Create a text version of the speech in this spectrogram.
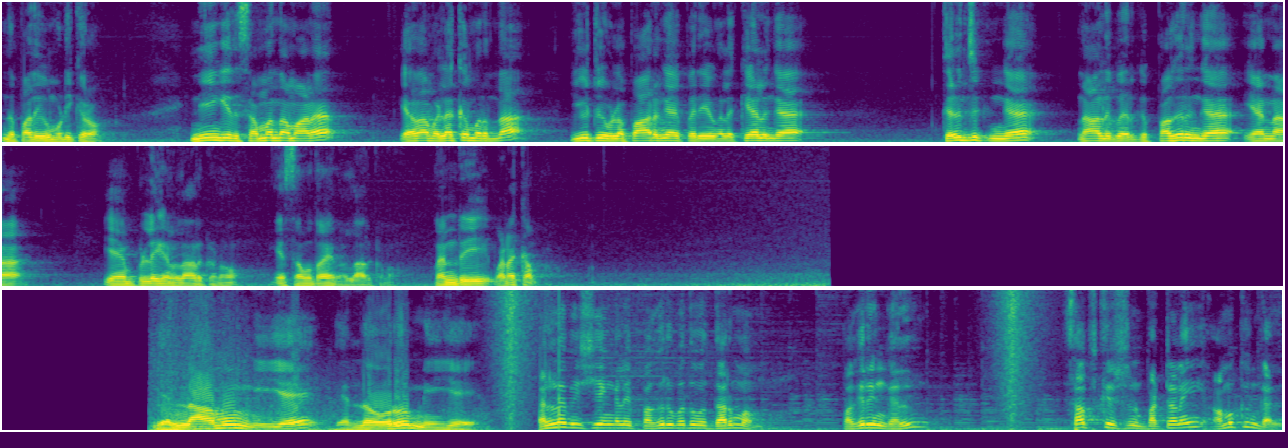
இந்த பதிவு முடிக்கிறோம். நீங்கள் இது சம்மந்தமான ஏதாவது விளக்கம் இருந்தால் யூடியூப்பில் பாருங்கள் பெரியவங்களை கேளுங்க தெரிஞ்சுக்குங்க நாலு பேருக்கு பகிருங்க. ஏன்னா என் பிள்ளைங்க நல்லா இருக்கணும் என் சமுதாயம் நல்லா இருக்கணும். நன்றி வணக்கம். எல்லாமும் நீயே எல்லோரும் நீயே. நல்ல விஷயங்களை பகிர்வது ஒரு தர்மம். பகிருங்கள். சப்ஸ்கிரிப்ஷன் பட்டனை அமுக்குங்கள்.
